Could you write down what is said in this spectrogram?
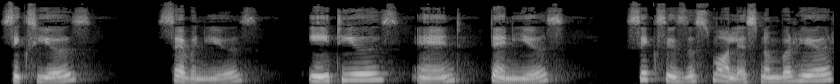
6 years, 7 years, 8 years, and 10 years. 6 is the smallest number here.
